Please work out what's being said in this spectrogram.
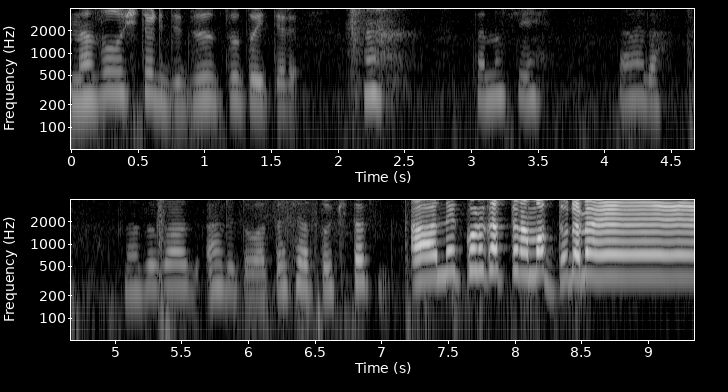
謎を一人でずっと解いてる。楽しい。ダメだ。謎があると私は解きたくあー寝っ転がったらもっとダメ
